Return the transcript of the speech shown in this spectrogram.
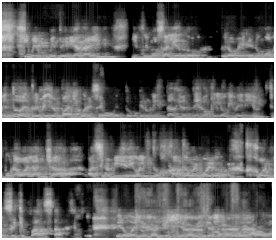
y me, tenían ahí y fuimos saliendo. Pero en un momento entré medio en pánico en ese momento, porque era un estadio entero que lo vi venir, tipo una avalancha hacia mí y digo, listo, acá me muero o no sé qué pasa. Pero bueno. ¿Y en la, y en la villa cómo fue, Pau?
